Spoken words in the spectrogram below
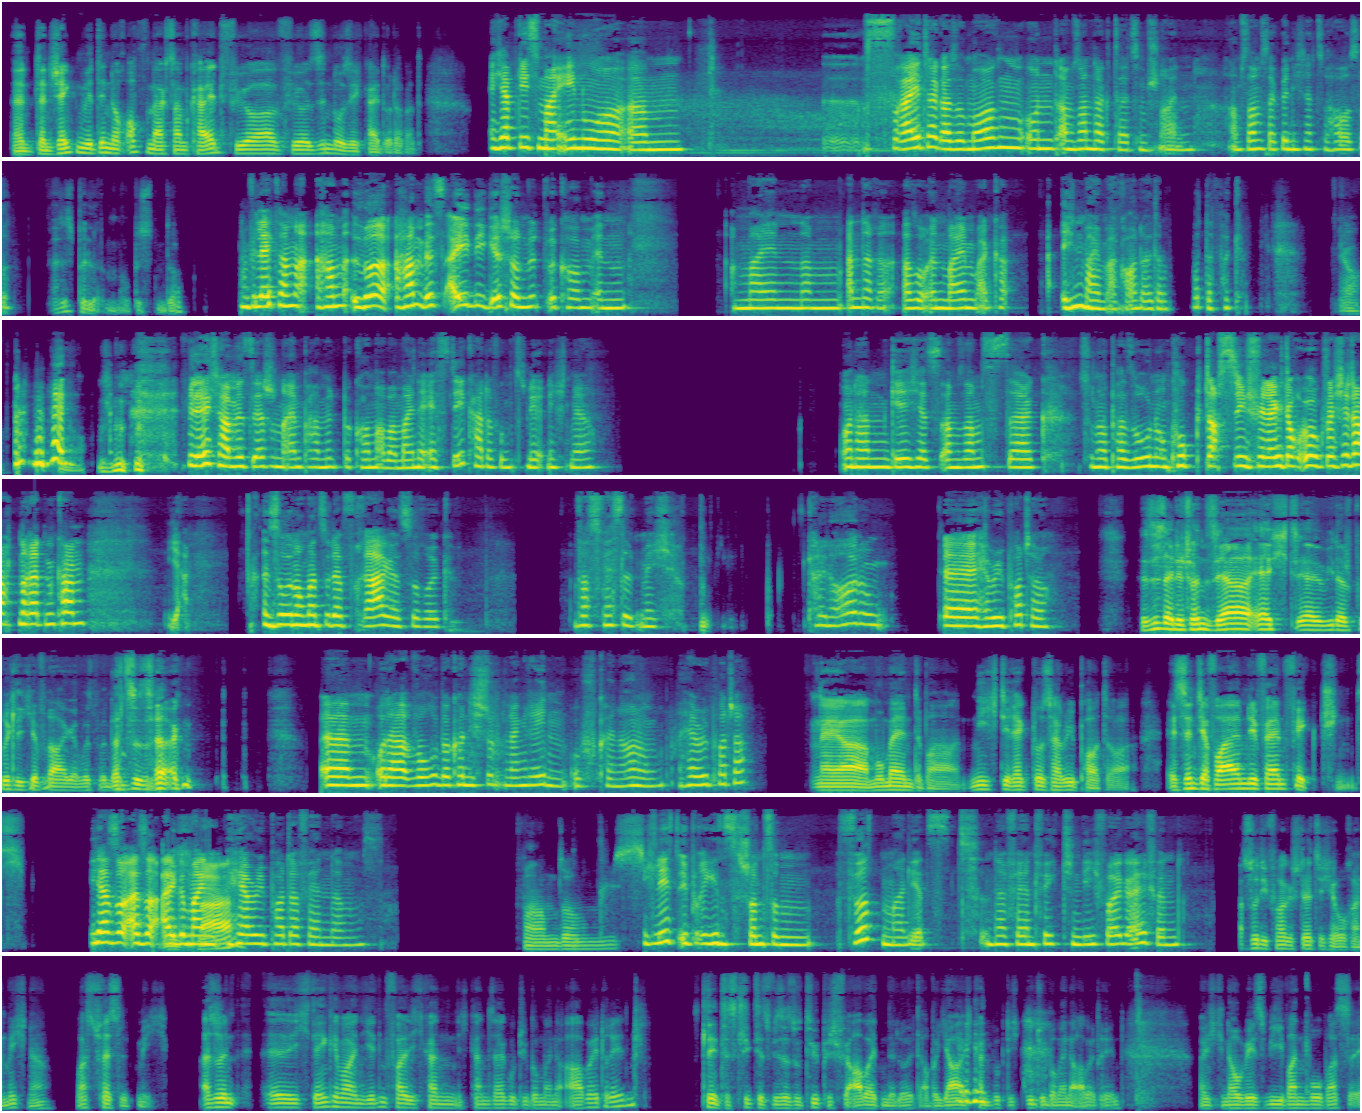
dann, dann schenken wir denen noch Aufmerksamkeit für, für Sinnlosigkeit oder was? Ich habe diesmal eh nur ähm, äh, Freitag, also morgen und am Sonntag Zeit zum Schneiden. Am Samstag bin ich nicht zu Hause. Das ist Bille. Wo bist du denn da? Und vielleicht haben, haben, haben es einige schon mitbekommen in meinem anderen, also in meinem Account, in meinem Account, Alter. What the fuck? Ja. Genau. Vielleicht haben es ja schon ein paar mitbekommen, aber meine SD-Karte funktioniert nicht mehr. Und dann gehe ich jetzt am Samstag zu einer Person und gucke, dass sie vielleicht auch irgendwelche Daten retten kann. Ja. So, nochmal zu der Frage zurück. Was fesselt mich? Keine Ahnung. Äh, Harry Potter. Das ist eine schon sehr echt äh, widersprüchliche Frage, muss man dazu sagen. Ähm, oder worüber konnte ich stundenlang reden? Uff, keine Ahnung. Harry Potter? Naja, Moment mal. Nicht direkt bloß Harry Potter. Es sind ja vor allem die Fanfictions. Ja, so, also allgemein? Harry Potter Fandoms. Fandoms. Ich lese übrigens schon zum vierten Mal jetzt eine Fanfiction, die ich voll geil finde. Achso, die Frage stellt sich ja auch an mich, ne? Was fesselt mich? Also in, äh, ich denke mal in jedem Fall, ich kann, ich kann sehr gut über meine Arbeit reden. Das klingt, das klingt jetzt wieder so typisch für arbeitende Leute, aber ja, ich kann wirklich gut über meine Arbeit reden. weil ich genau weiß, wie, wann, wo, was,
